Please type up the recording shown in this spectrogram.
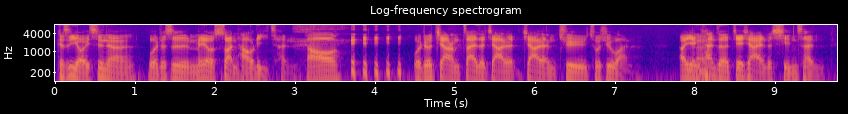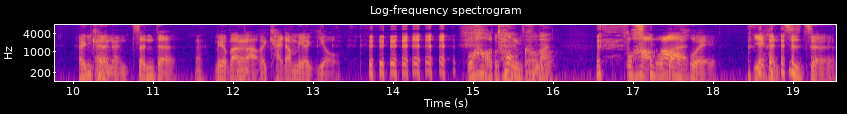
可是有一次呢，我就是没有算好里程，然后 我就这样载着家人家人去出去玩了。啊，眼看着接下来的行程很可能真的没有办法会开到没有油，我好痛苦、我好 懊悔，也很自责。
